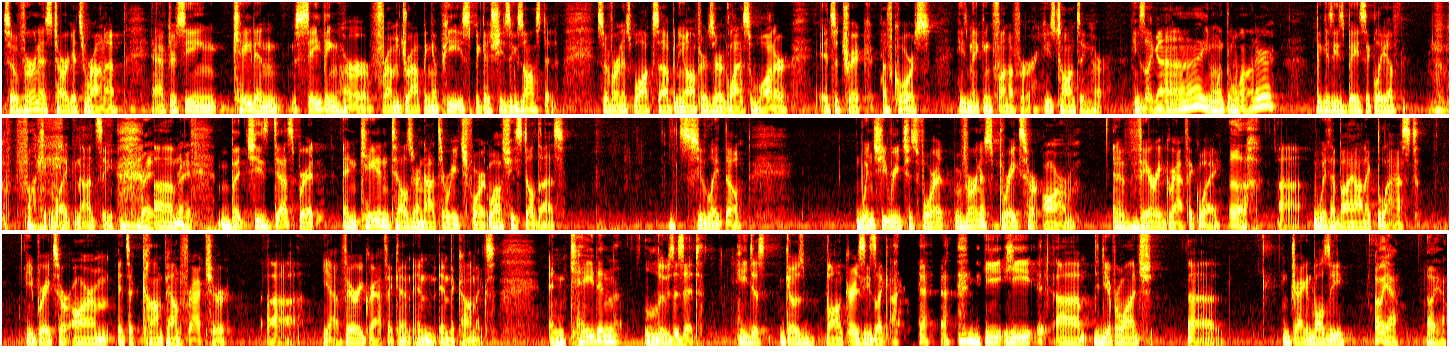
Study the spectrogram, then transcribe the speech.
So Vyrnnus targets Rahna after seeing Kaidan saving her from dropping a piece because she's exhausted. So Vyrnnus walks up and he offers her a glass of water. It's a trick, of course. He's making fun of her. He's taunting her. He's like, "Ah, you want the water?" Because he's basically a fucking like Nazi. Right, Um, right. But she's desperate, and Kaidan tells her not to reach for it. Well, she still does. It's too late though. When she reaches for it, Vyrnnus breaks her arm in a very graphic way Ugh. uh, with a biotic blast. He breaks her arm. It's a compound fracture. Uh, yeah, very graphic in, in, in the comics. And Kaidan loses it. He just goes bonkers. He's like, he he. Um, did you ever watch uh, Dragon Ball Z? Oh yeah. Oh yeah.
